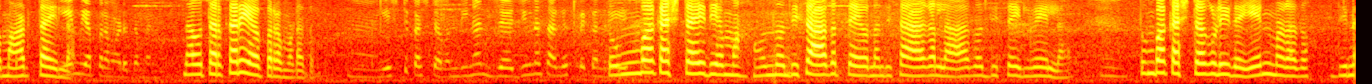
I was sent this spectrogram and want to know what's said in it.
ಮಾಡ್ತಾ ಇಲ್ಲ. ಏನ್ ವ್ಯಾಪಾರ ಮಾಡೋದಮ್ಮ ನೀವು? ನಾವು ತರಕಾರಿ ವ್ಯಾಪಾರ ಮಾಡೋದು. ಹ್ಮ್, ಎಷ್ಟು ಕಷ್ಟ? ಒಂದಿನ ಜ- ಜೀವನ ಸಾಗಿಸ್ಬೇಕಂದ್ರೆ ತುಂಬ ಕಷ್ಟ ಇದೆಯಮ್ಮ. ಒಂದೊಂದು ದಿವಸ ಆಗುತ್ತೆ ಒಂದೊಂದು ದಿವಸ ಆಗಲ್ಲ ಆಗೋದು ದಿವಸ ಇಲ್ಲವೇ ಇಲ್ಲ. ತುಂಬ ಕಷ್ಟಗಳಿದೆ. ಏನು ಮಾಡೋದು? ದಿನ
